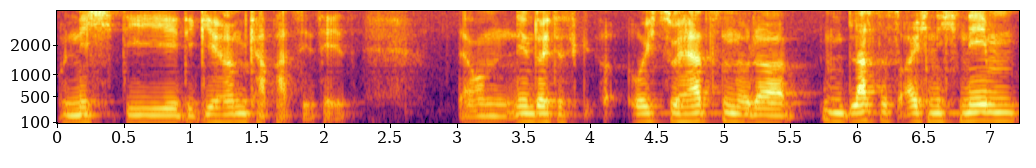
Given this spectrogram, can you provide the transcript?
und nicht die, die Gehirnkapazität. Darum nehmt euch das ruhig zu Herzen oder lasst es euch nicht nehmen,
